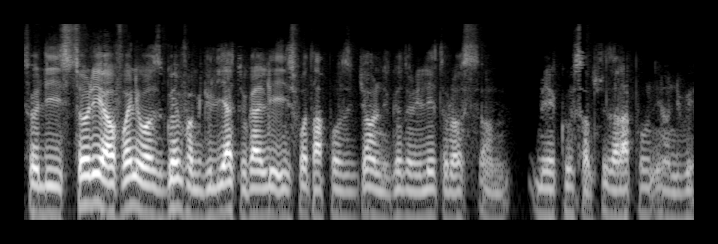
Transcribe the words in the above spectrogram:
So the story of when he was going from Judea to Galilee is what Apostle John is going to relate to us some miracles, some things that happened on the way.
